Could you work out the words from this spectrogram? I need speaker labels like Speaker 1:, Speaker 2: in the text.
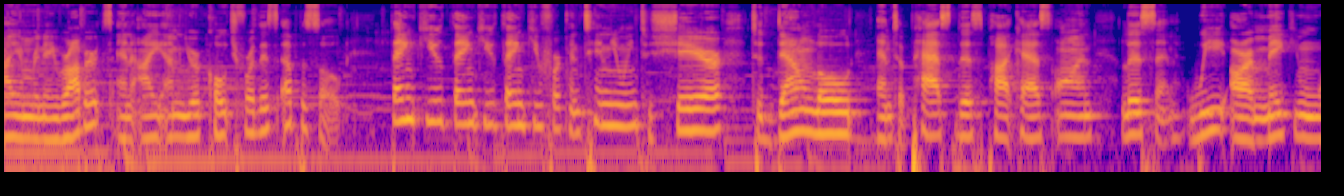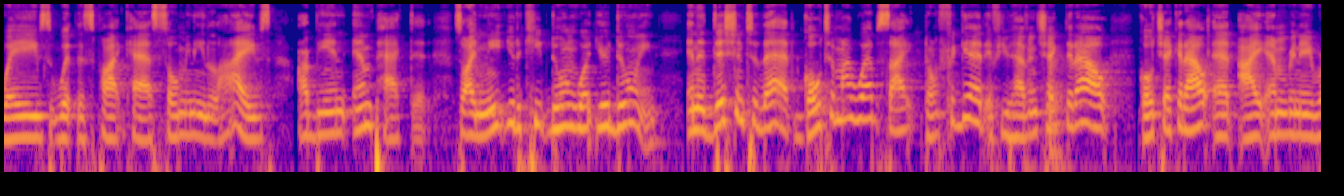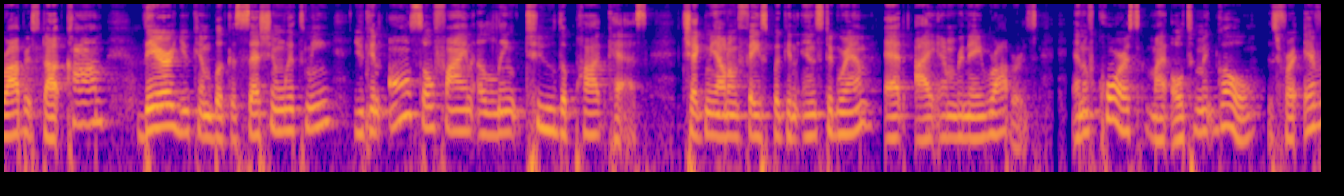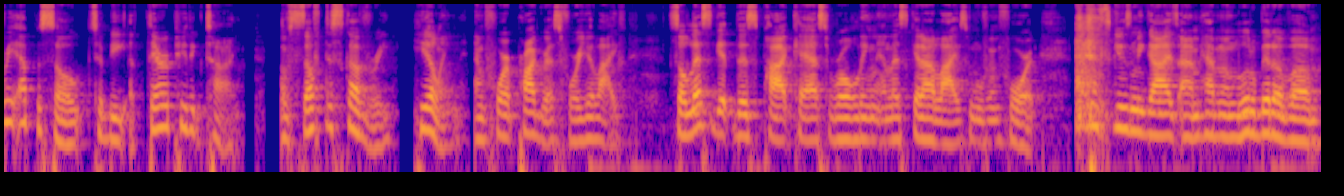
Speaker 1: I am Renee Roberts, and I am your coach for this episode. Thank you, thank you, thank you for continuing to share, to download, and to pass this podcast on. Listen, we are making waves with this podcast. So many lives are being impacted. So I need you to keep doing what you're doing. In addition to that, go to my website. Don't forget, if you haven't checked it out, go check it out at iamreneeroberts.com. There you can book a session with me. You can also find a link to the podcast. Check me out on Facebook and Instagram at I am Renee Roberts. And of course, my ultimate goal is for every episode to be a therapeutic time of self discovery, healing, and forward progress for your life. So let's get this podcast rolling and let's get our lives moving forward. Excuse me, guys, I'm having a little bit of a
